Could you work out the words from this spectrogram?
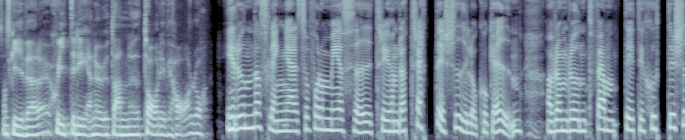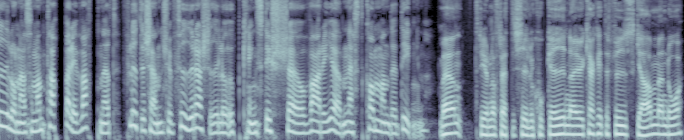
som skriver skit i det nu utan ta det vi har då. I runda slängar så får de med sig 330 kilo kokain. Av de runt 50-70 kilorna som man tappar i vattnet flyter sedan 24 kilo upp kring Styrsö och varje nästkommande dygn. Men 330 kilo kokain är ju kanske inte fy skam ändå.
